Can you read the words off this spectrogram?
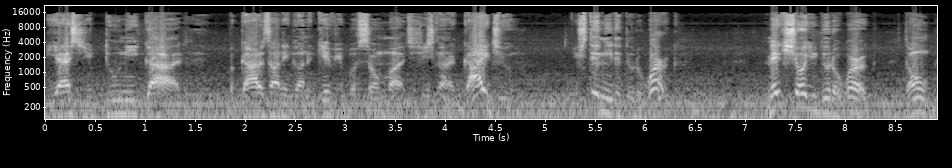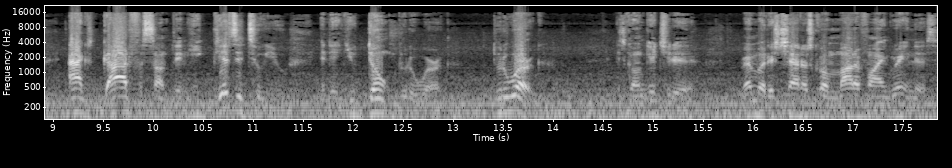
Yes, you do need God, but God is only going to give you but so much. He's going to guide you. You still need to do the work. Make sure you do the work. Don't ask God for something. He gives it to you, and then you don't do the work. Do the work. It's going to get you there. Remember, this channel is called Modifying Greatness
